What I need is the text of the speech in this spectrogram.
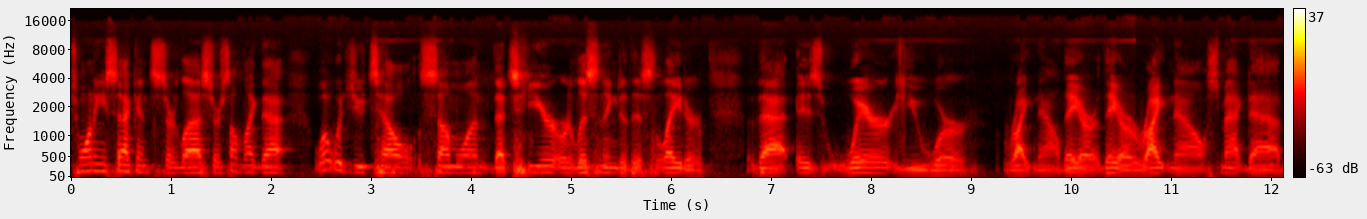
20 seconds or less, or something like that, what would you tell someone that's here or listening to this later that is where you were right now? They are they are right now smack dab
